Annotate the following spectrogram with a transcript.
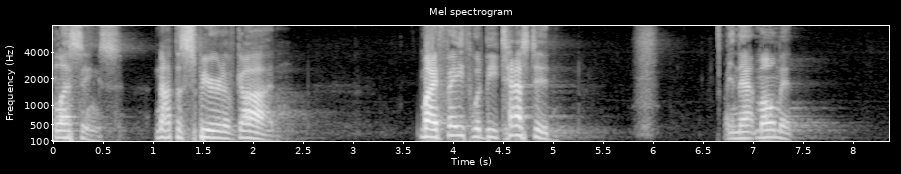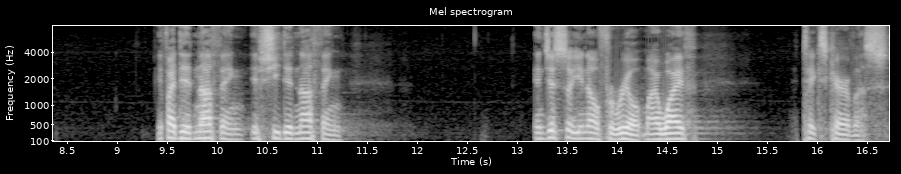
blessings, not the Spirit of God. My faith would be tested in that moment if I did nothing, if she did nothing. And just so you know, for real, my wife takes care of us.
